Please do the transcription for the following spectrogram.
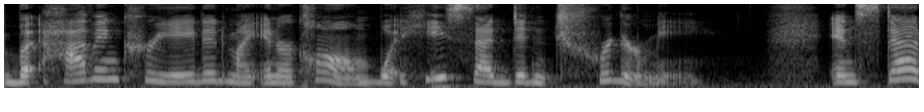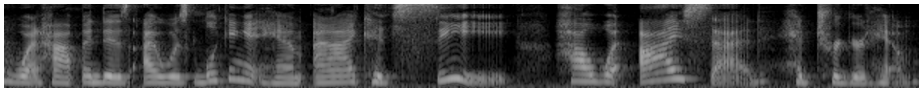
but having created my inner calm what he said didn't trigger me instead what happened is i was looking at him and i could see how what I said had triggered him.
